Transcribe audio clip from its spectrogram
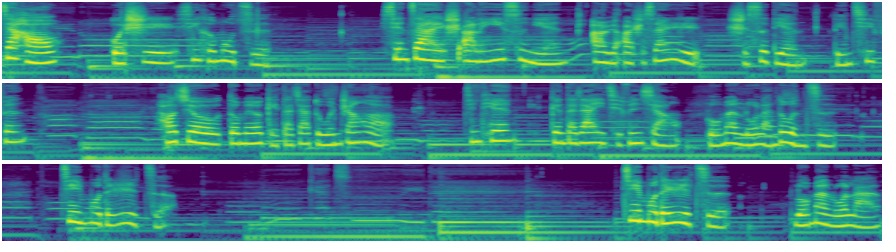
大家好，我是星河木子，现在是二零一四年二月二十三日十四点零七分。好久都没有给大家读文章了，今天跟大家一起分享罗曼·罗兰的文字《寂寞的日子》。寂寞的日子，罗曼·罗兰。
